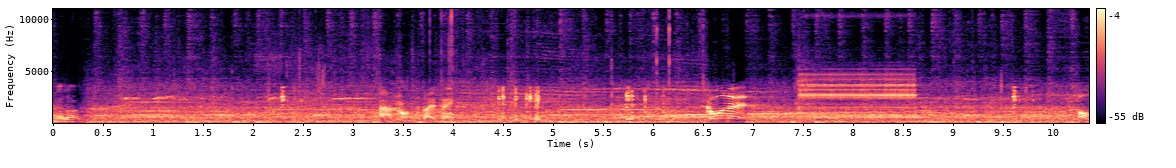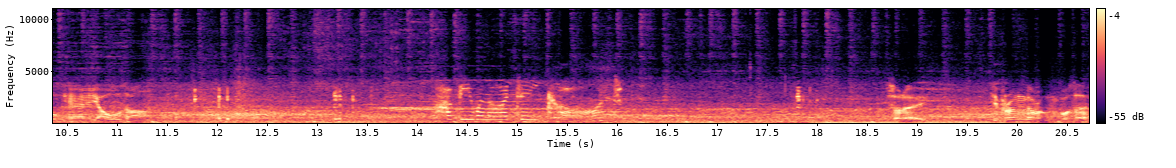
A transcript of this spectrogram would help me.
Hello? Uh, not today, thanks. Come on in. Okay, hold on. Have you an ID card? Sorry, you rung the wrong buzzer.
